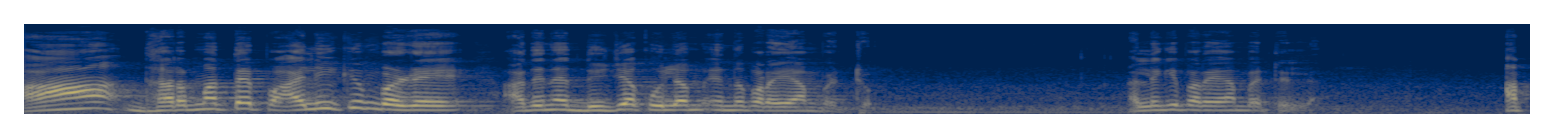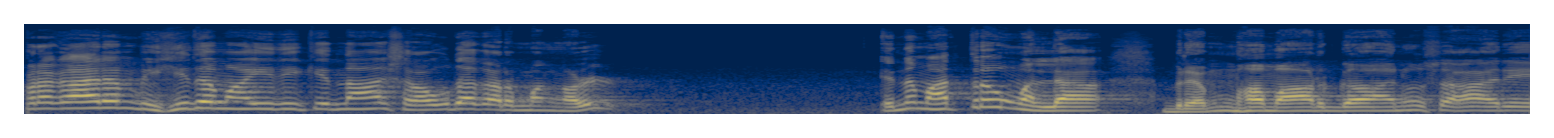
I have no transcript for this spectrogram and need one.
ആ ധർമ്മത്തെ പാലിക്കുമ്പോഴേ അതിനെ ദ്വിജകുലം എന്ന് പറയാൻ പറ്റും. അല്ലെങ്കിൽ പറയാൻ പറ്റില്ല. അപ്രകാരം വിഹിതമായിരിക്കുന്ന ശ്രൗതകർമ്മങ്ങൾ എന്ന് മാത്രവുമല്ല ബ്രഹ്മമാർഗാനുസാരേ.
